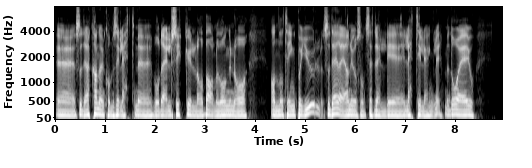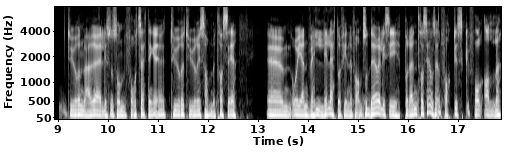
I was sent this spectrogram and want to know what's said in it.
Eh, så der kan en komme seg lett med både elsykkel og barnevogn og andre ting på hjul, så der er den jo sånn sett veldig lett tilgjengelig. Men da er jo turen mer liksom sånn forutsetning er tur-retur i samme trasé. Og igjen veldig lett å finne fram. Så der vil jeg si, på den traseen så er den faktisk for alle.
